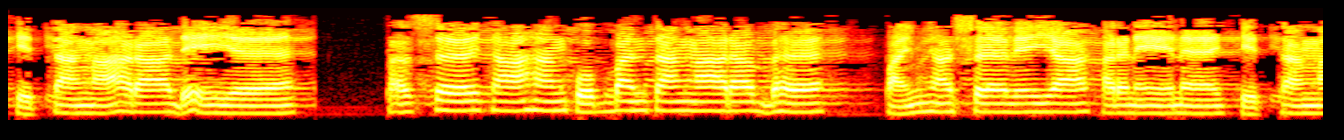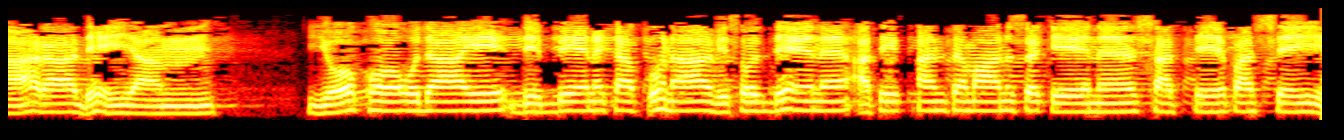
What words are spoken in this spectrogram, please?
චිත්තං ආරාදේය තස්ස චාහං පුබ්බන්තං ආරබ්බ පඤ්ඤස්ස වෙය්‍යා කරණේන චිත්තං ආරාදේයම් යෝකෝ උදායේ දිබ්බේන චක්ඛුනා විසුද්ධේන අතික්ඛන්ත මානුසකේන සත්‍යේ පස්සෙය්‍ය।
